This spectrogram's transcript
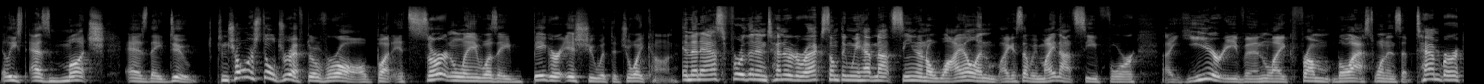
at least as much as they do. Controllers still drift overall, but it certainly was a bigger issue with the Joy-Con. And then as for the Nintendo Direct, something we have not seen in a while, and like I said, we might not see for a year even, like from the last one in September,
